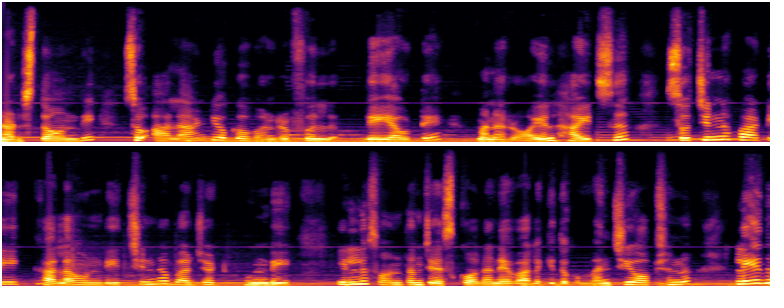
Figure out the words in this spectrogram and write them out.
నడుస్తూ ఉంది సో అలాంటి ఒక వండర్ఫుల్ లేఅవుటే మన రాయల్ హైట్స్. సో చిన్నపాటి కళ ఉండి చిన్న బడ్జెట్ ఉండి ఇల్లు సొంతం చేసుకోవాలనే వాళ్ళకి ఇది ఒక మంచి ఆప్షన్. లేదు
